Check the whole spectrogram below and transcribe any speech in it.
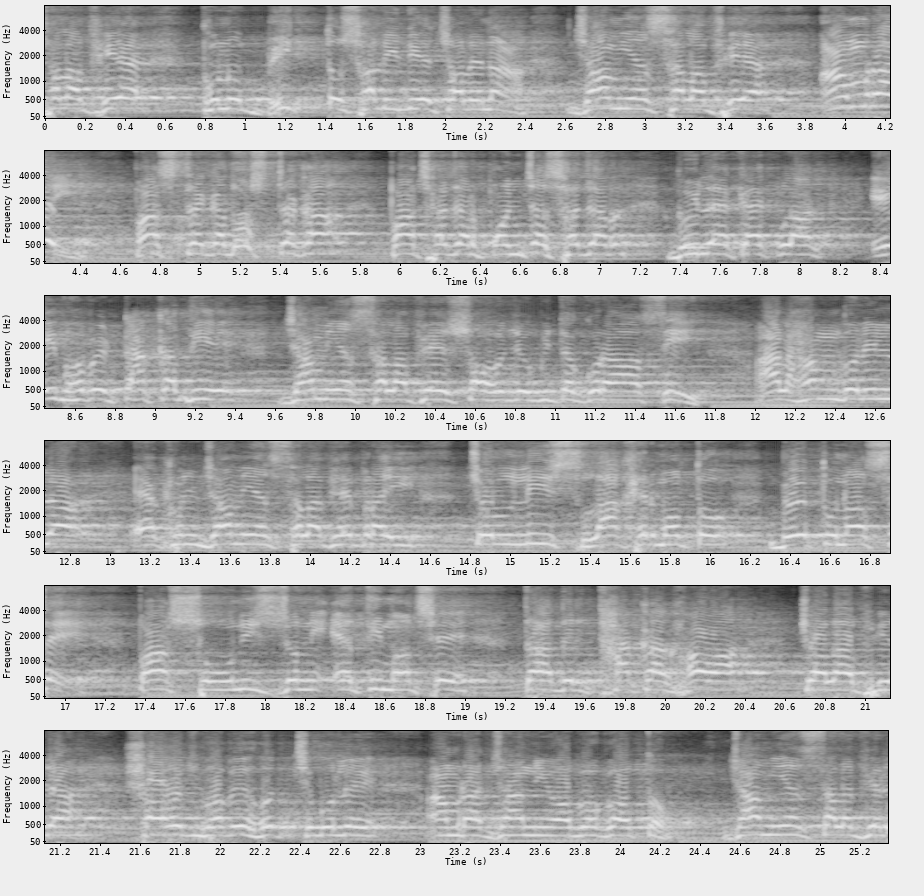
সালাফিয়া কোনো বৃত্তশালী দিয়ে চলে না। জামিয়া সালাফিয়া, আমরাই পাঁচ টাকা, দশ টাকা, পাঁচ হাজার, পঞ্চাশ হাজার, দুই লাখ, এক লাখ, এইভাবে টাকা দিয়ে জামিয়া সালাফে সহযোগিতা করে আসি। আলহামদুলিল্লাহ, এখন জামিয়া সালাফে প্রায় চল্লিশ লাখের মতো বেতন আছে। পাঁচশো উনিশ জন এতিম আছে, তাদের থাকা খাওয়া, চলাফেরা সহজভাবে হচ্ছে বলে আমরা জানি অবগত। জামিয়া সালাফের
